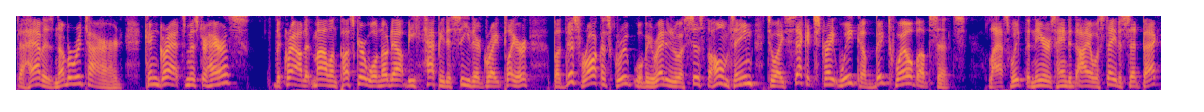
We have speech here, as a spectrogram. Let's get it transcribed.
to have his number retired. Congrats, Mr. Harris. The crowd at Milan Puskar will no doubt be happy to see their great player, but this raucous group will be ready to assist the home team to a second straight week of Big 12 upsets. Last week, the Nears handed Iowa State a setback.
